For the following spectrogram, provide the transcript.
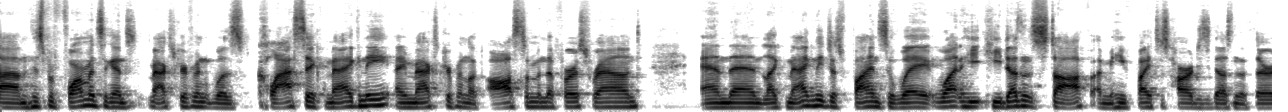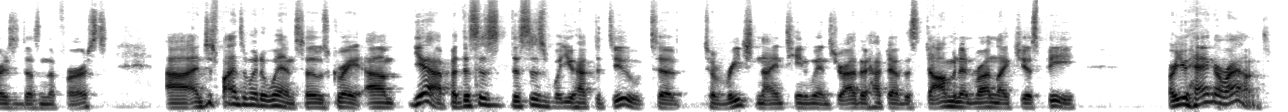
Um, his performance against Max Griffin was classic Magny. I mean, Max Griffin looked awesome in the first round. And then like Magny just finds a way. One, he, he doesn't stop. I mean, he fights as hard as he does in the third as he does in the first, uh, and just finds a way to win. So it was great. Um, yeah, but this is this is what you have to do to to reach 19 wins. You either have to have this dominant run like GSP, or you hang around.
